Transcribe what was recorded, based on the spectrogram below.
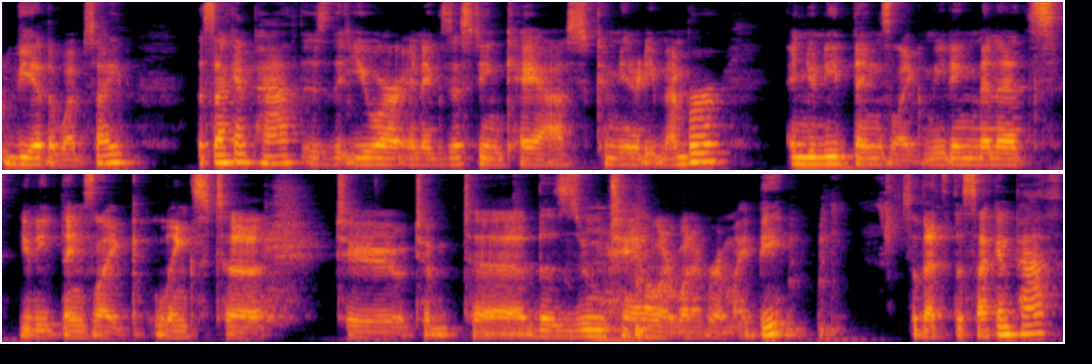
via the website. The second path is that you are an existing CHAOSS community member and you need things like meeting minutes, you need things like links to to to to the Zoom channel or whatever it might be. So that's the second path.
